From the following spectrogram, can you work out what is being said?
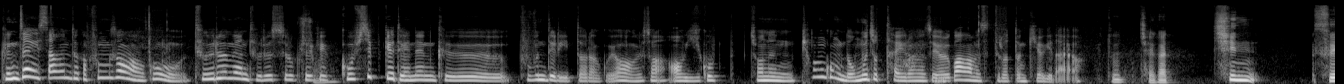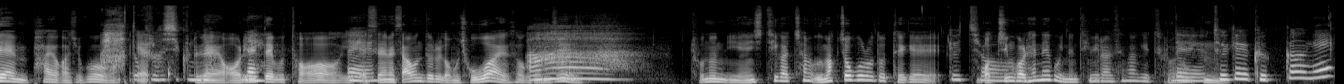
굉장히 사운드가 풍성하고 들으면 들을수록 그쵸. 되게 곱씹게 되는 그 부분들이 있더라고요. 그래서 어, 이곡 저는 편곡 너무 좋다 이러면서 아, 열광하면서 들었던 기억이 나요. 또 제가 친 SM 파여가지고 아, 또 그러시군요. 네, 어릴 네. 때부터 이 네. SM의 사운드를 너무 좋아해서 그런지 아. 저는 이 NCT가 참 음악적으로도 되게 그쵸. 멋진 걸 해내고 있는 팀이라는 생각이 들어요. 네, 음. 되게 극강의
